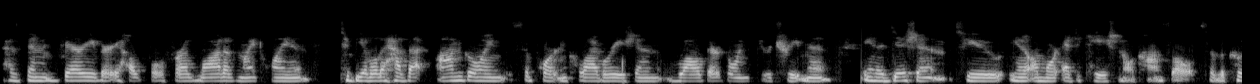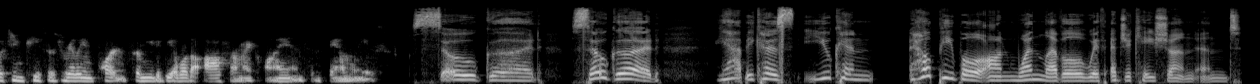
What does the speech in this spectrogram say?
has been very very helpful for a lot of my clients to be able to have that ongoing support and collaboration while they're going through treatment in addition to you know a more educational consult. So the coaching piece was really important for me to be able to offer my clients and families. So good. So good. Yeah because you can help people on one level with education and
